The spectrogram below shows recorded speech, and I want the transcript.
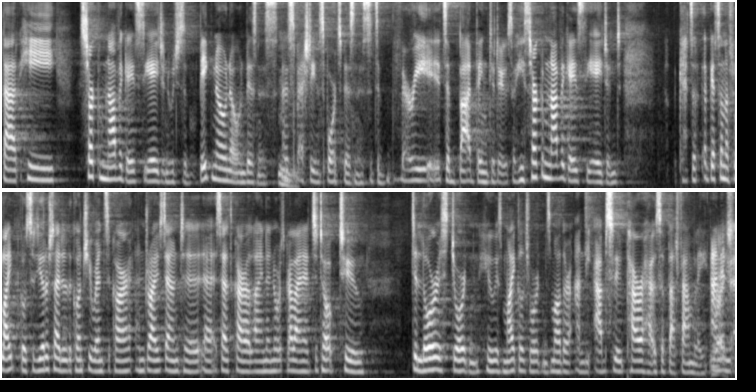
that he circumnavigates the agent, which is a big no-no in business, and especially in sports business. It's a very it's a bad thing to do. So he circumnavigates the agent. Gets, a, gets on a flight, goes to the other side of the country, rents a car, and drives down to uh, South Carolina, North Carolina, to talk to Dolores Jordan, who is Michael Jordan's mother and the absolute powerhouse of that family. And Right.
